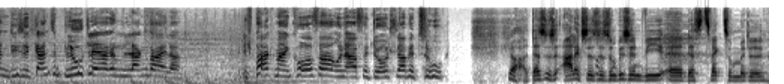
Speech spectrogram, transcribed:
an, diese ganzen blutleeren Langweiler. Ich pack meinen Koffer und Affe Totklappe zu. Ja, das ist, Alex, das ist so ein bisschen wie äh, das Zweck zum Mittel.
